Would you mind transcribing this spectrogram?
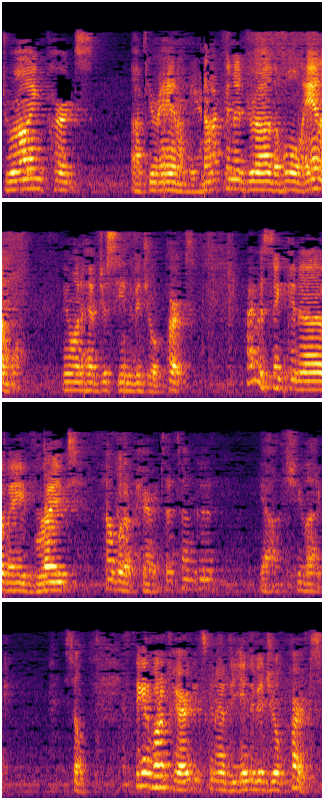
drawing parts of your animal. You're not going to draw the whole animal. You want to have just the individual parts. I was thinking of a bright, how about a parrot? Does that sound good? Yeah, she like. So, thinking about a parrot, it's going to have the individual parts,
